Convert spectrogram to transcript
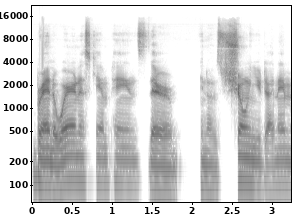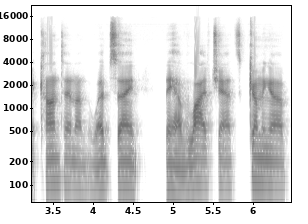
brand awareness campaigns. They're, you know, showing you dynamic content on the website. They have live chats coming up.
